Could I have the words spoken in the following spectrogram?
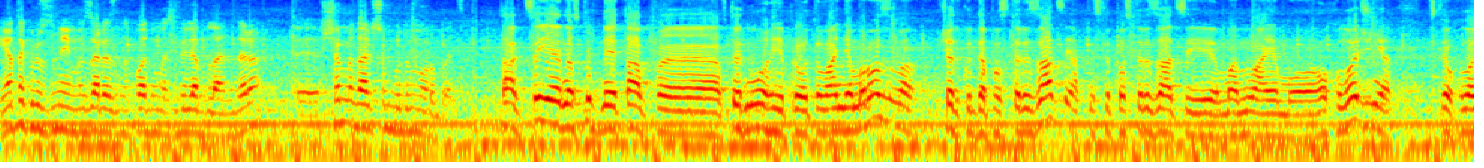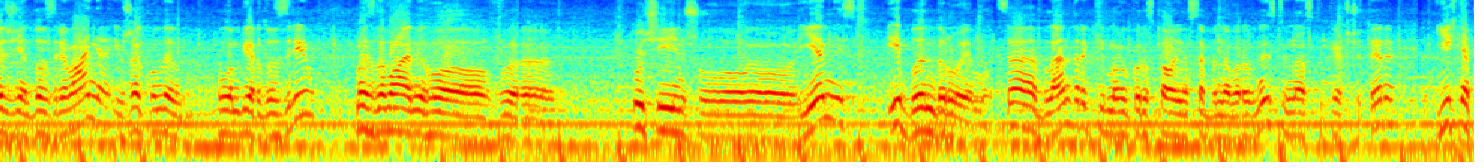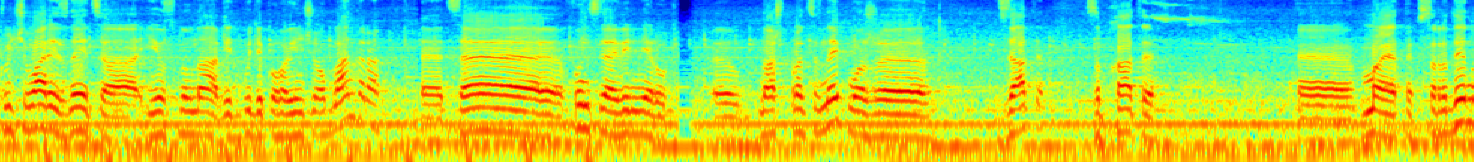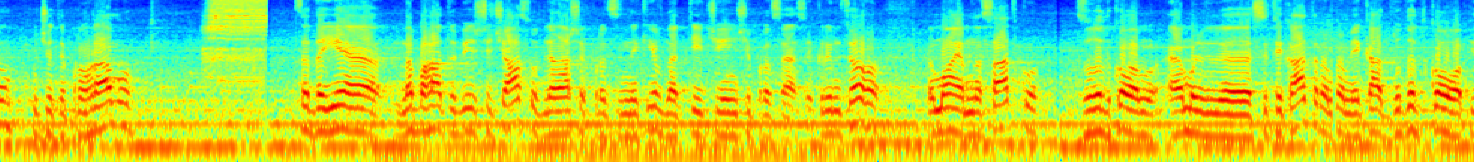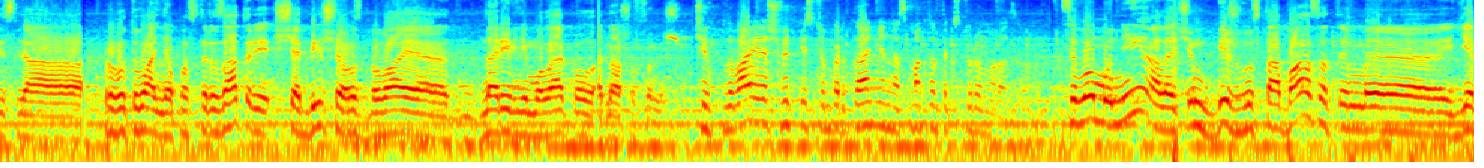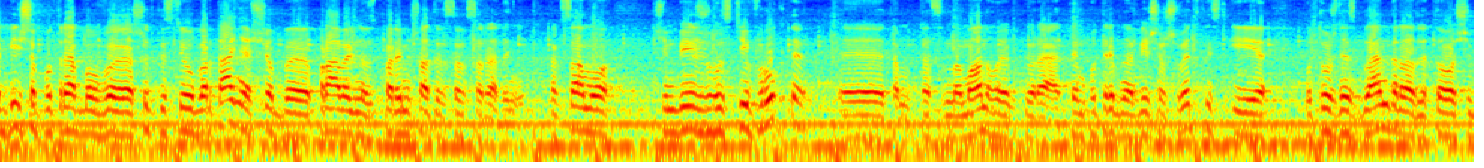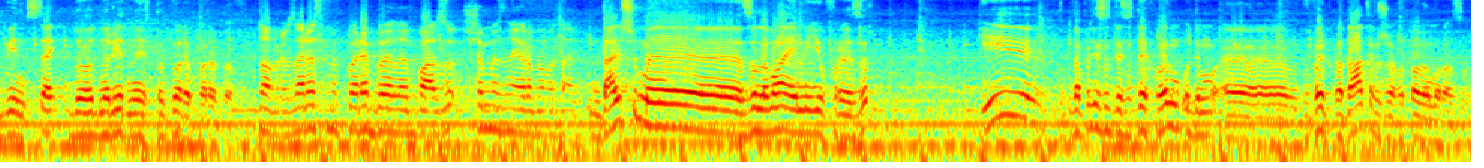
Я так розумію, ми зараз знаходимося біля блендера. Е, Що ми далі будемо робити? Так, це є наступний етап е, в технології приготування морозива. Спочатку йде пастеризація. Після пастеризації ми маємо охолодження, після охолодження дозрівання. І вже коли пломбір дозрів, ми зливаємо його в е, ту чи іншу ємність і блендеруємо. Це блендер, який ми використовуємо в себе на виробництві. У нас таких чотири. Їхня ключова різниця і основна від будь-якого іншого блендера е, це функція вільні руки. Е, Наш працівник може взяти, запхати е, маятник всередину, включити програму. Це дає набагато більше часу для наших працівників на ті чи інші процеси. Крім цього, ми маємо насадку з додатковим емульсифікатором, яка додатково після приготування в пастеризаторі ще більше розбиває на рівні молекул нашу суміш. Чи впливає швидкість обертання на смак та текстуру морозива? В цілому ні, але чим більш густа база, тим е, є більша потреба в швидкості обертання, щоб е, правильно перемішати все всередині. Так само, чим більш густі фрукти, е, там те саме манго, як пюре, тим потрібна більша швидкість і потужність блендера для того, щоб він все до однорідної структури перебив. Добре, зараз ми перебили базу. Що ми з нею робимо далі? Далі ми заливаємо її в фризер і на протязі 10 хвилин будемо е, викладати вже готове морозиво.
